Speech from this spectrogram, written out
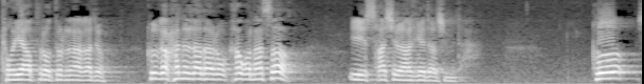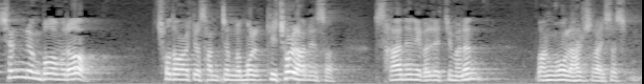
교회 앞으로 드러나가죠. 그가 하늘나라로 가고 나서 이 사실을 알게 되었습니다. 그 생명보험으로 초등학교 3층 건물 기초를 하면서 4년이 걸렸지만은 완공을 할 수가 있었습니다.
